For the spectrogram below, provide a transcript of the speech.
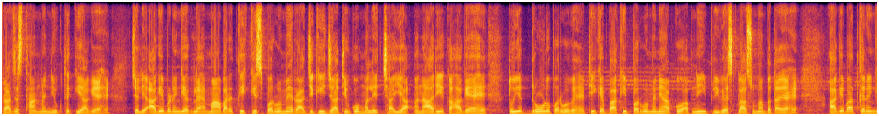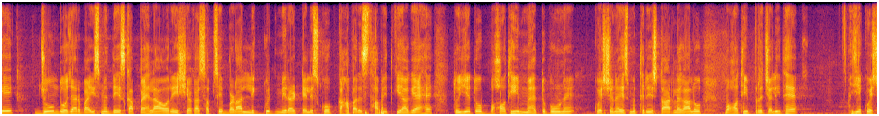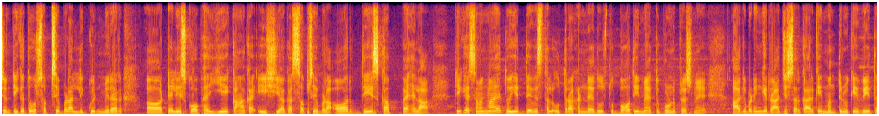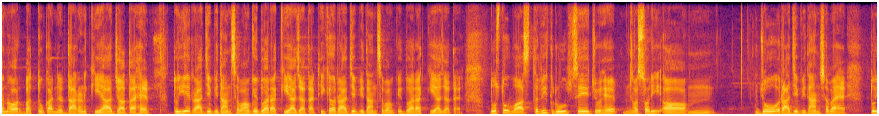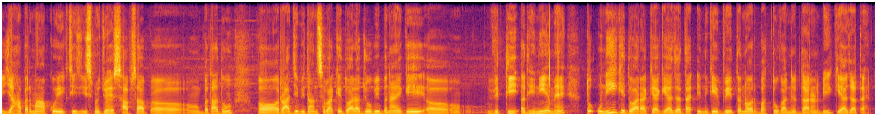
राजस्थान में नियुक्त किया गया है। चलिए आगे बढ़ेंगे। अगला है, महाभारत के किस पर्व में राज्य की जातियों को मलेच्छा या अनार्य कहा गया है? तो ये द्रोण पर्व है, ठीक है? बाकी पर्व मैंने आपको अपनी प्रीवियस क्लासों में बताया है। आगे बात करेंगे, जून 2022 में देश का पहला और एशिया का सबसे बड़ा लिक्विड मिरर टेलीस्कोप कहाँ पर स्थापित किया गया है? तो ये तो बहुत ही महत्वपूर्ण क्वेश्चन है, इसमें थ्री स्टार लगा लो। बहुत ही प्रचलित है ये क्वेश्चन ठीक है? तो सबसे बड़ा लिक्विड मिरर टेलीस्कोप है ये कहाँ का? एशिया का सबसे बड़ा और देश का पहला, ठीक है? समझ में आए तो ये देवस्थल उत्तराखंड है दोस्तों, बहुत ही महत्वपूर्ण प्रश्न है। आगे बढ़ेंगे, राज्य सरकार के मंत्रियों के वेतन और भत्तों का निर्धारण किया जाता है। तो ये राज्य विधानसभाओं के द्वारा किया जाता है, ठीक है? और राज्य विधानसभाओं के द्वारा किया जाता है। दोस्तों, वास्तविक रूप से जो है सॉरी जो राज्य विधानसभा है तो यहाँ पर मैं आपको एक चीज़ इसमें जो है साफ़ साफ़ बता दूँ राज्य विधानसभा के द्वारा जो भी बनाए गए वित्तीय अधिनियम है तो उन्हीं के द्वारा क्या किया जाता है, इनके वेतन और भत्तों का निर्धारण भी किया जाता है।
